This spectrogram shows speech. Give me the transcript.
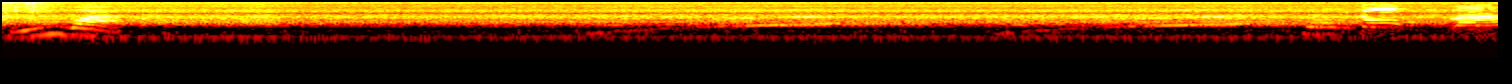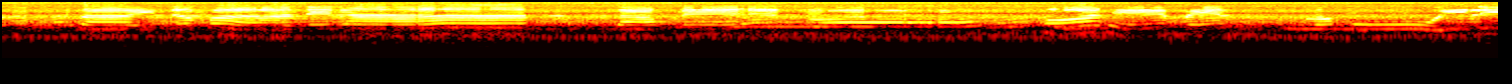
ถึงว่ะ จงล้างใจน้ำมาในนาตามแม่ตัวขอเทเป็นละมุยลี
